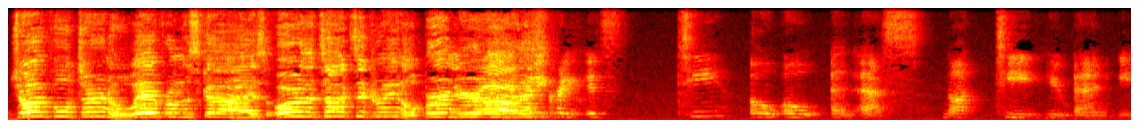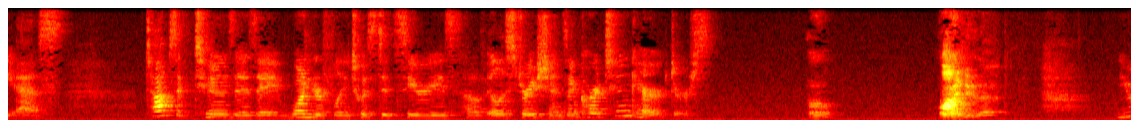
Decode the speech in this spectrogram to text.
Joyful turn away from the skies, or the toxic rain will burn your eyes. It's T O O N S, not T U N E S. Toxic Toons is a wonderfully twisted series of illustrations and cartoon characters. Oh. Why do that? You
